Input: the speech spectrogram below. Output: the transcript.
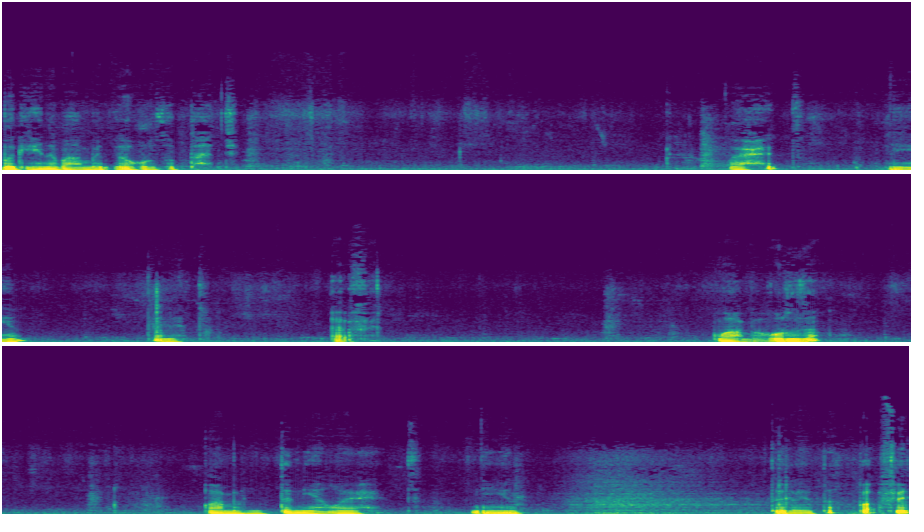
باجي هنا بعمل الغرزة بتاعتي. واحد اتنين تلاتة. أقفل. وأعمل غرزة وأعمل التانية واحد اتنين تلاتة. بقفل.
